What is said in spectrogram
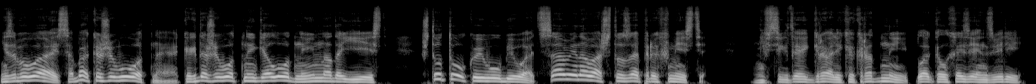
«Не забывай, собака — животное. Когда животные голодные, им надо есть. Что толку его убивать? Сам виноват, что запер их вместе. Не всегда играли, как родные», — плакал хозяин зверей.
